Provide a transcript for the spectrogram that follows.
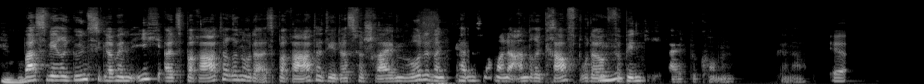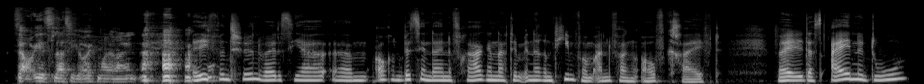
Mhm. Was wäre günstiger, wenn ich als Beraterin oder als Berater dir das verschreiben würde? Dann kann es nochmal eine andere Kraft oder mhm. Verbindlichkeit bekommen. Genau. Ja. So, jetzt lasse ich euch mal rein. ich finde es schön, weil es ja ähm, auch ein bisschen deine Frage nach dem inneren Team vom Anfang aufgreift. Weil das eine Du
